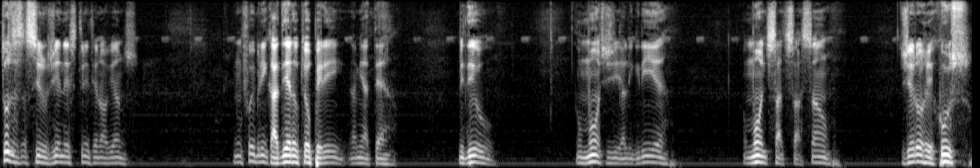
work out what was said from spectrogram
todas essas cirurgias nesses 39 anos. Não foi brincadeira o que eu operei na minha terra. Me deu um monte de alegria, um monte de satisfação, gerou recurso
